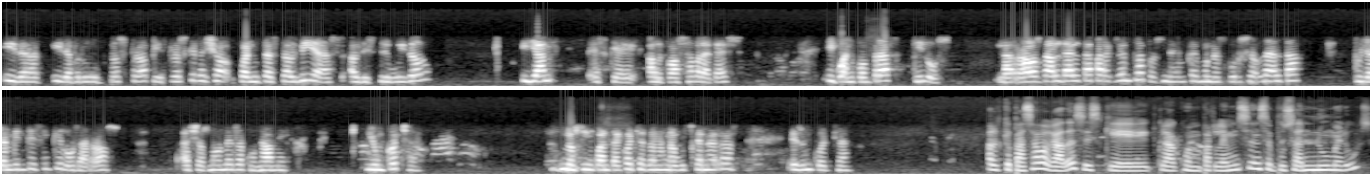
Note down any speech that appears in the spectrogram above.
i de, i de productors propis. Però és que és això, quan t'estalvies el distribuïdor, ja és que el cost s'abarateix i quan compres quilos. L'arròs del Delta, per exemple, doncs anem, fem una excursió al Delta, pugem 25 quilos d'arròs. Això és molt més econòmic. I un cotxe. No 50 cotxes anant a buscar arròs, és un cotxe. El que passa a vegades és que, clar, quan parlem sense posar números,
